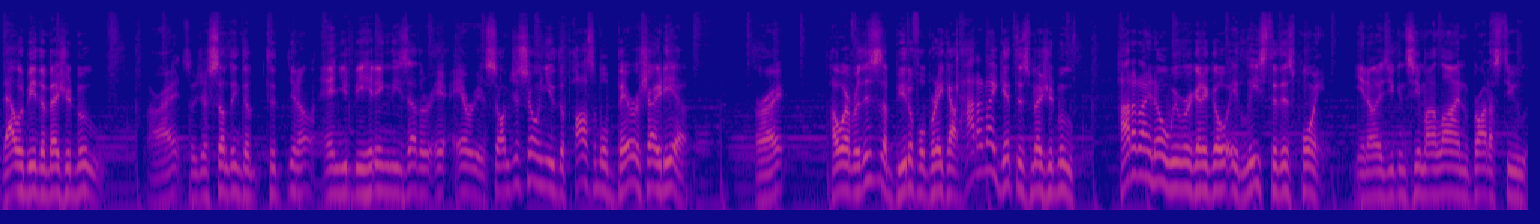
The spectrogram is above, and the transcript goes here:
That would be the measured move. All right. So just something to, to you know, and you'd be hitting these other areas. So I'm just showing you the possible bearish idea. All right. However, this is a beautiful breakout. How did I get this measured move? How did I know we were going to go at least to this point? You know, as you can see, my line brought us to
